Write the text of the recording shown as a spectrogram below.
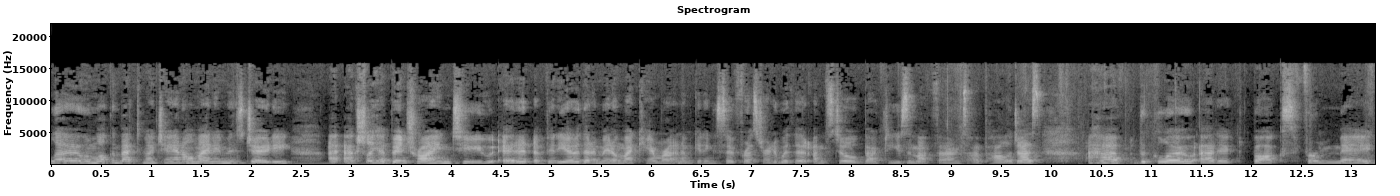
Hello and welcome back to my channel. My name is Jodie. I actually have been trying to edit a video that I made on my camera and I'm getting so frustrated with it. I'm still back to using my phone so I apologize. I have the Glow Addict box for May.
